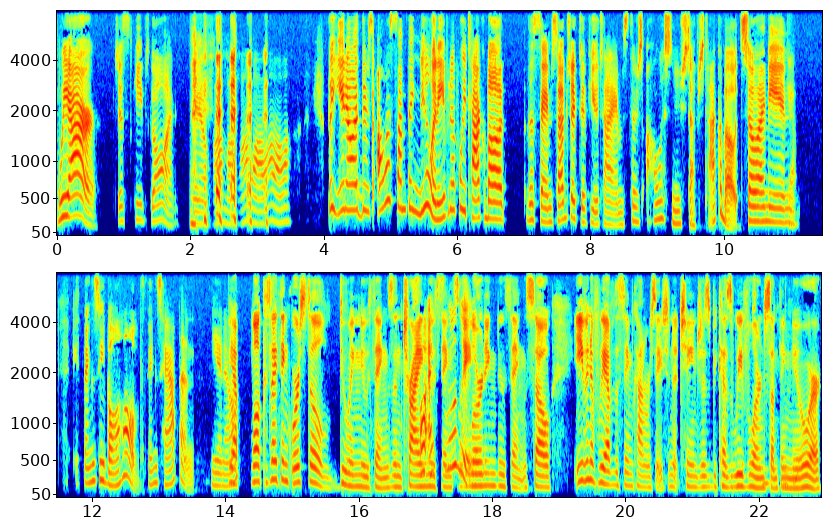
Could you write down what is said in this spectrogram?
we are. Just keeps going. You know, blah, blah, blah, blah, blah. but you know, there's always something new. And even if we talk about the same subject a few times, there's always new stuff to talk about. So I mean, Yeah. things evolve, things happen. You know. Yep. Well, because I think we're still doing new things and trying Oh, new things absolutely. and learning new things. So even if we have the same conversation, it changes because we've learned something Mhm. new, or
